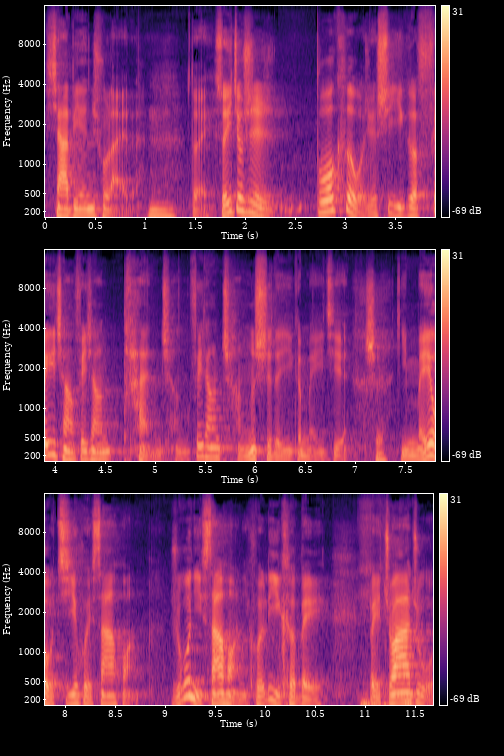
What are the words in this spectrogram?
瞎编出来的。嗯。对，所以就是播客，我觉得是一个非常非常坦诚、非常诚实的一个媒介，是。你没有机会撒谎。如果你撒谎，你会立刻被被抓住。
